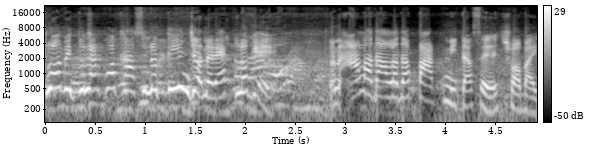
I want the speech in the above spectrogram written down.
ছবি তোলার কথা ছিল তিনজনের এক লোকে মানে আলাদা আলাদা পার্ট নিতেছে সবাই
